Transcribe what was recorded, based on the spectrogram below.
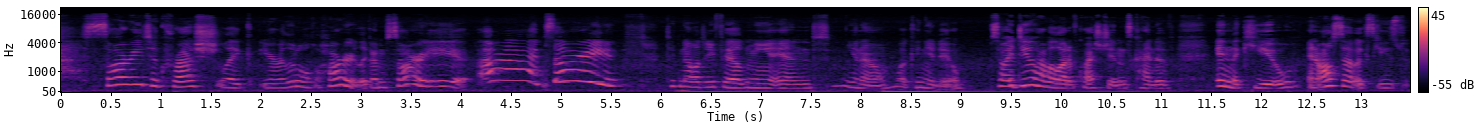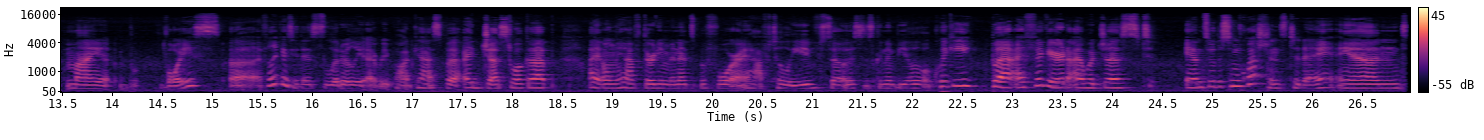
sorry to crush, like, your little heart. Like, I'm sorry. Ah, I'm sorry. Technology failed me, and, you know, what can you do? So I do have a lot of questions kind of in the queue. And also, excuse my voice. Uh, I feel like I say this literally every podcast, but I just woke up. I only have 30 minutes before I have to leave, so this is going to be a little quickie. But I figured I would just answer some questions today, and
